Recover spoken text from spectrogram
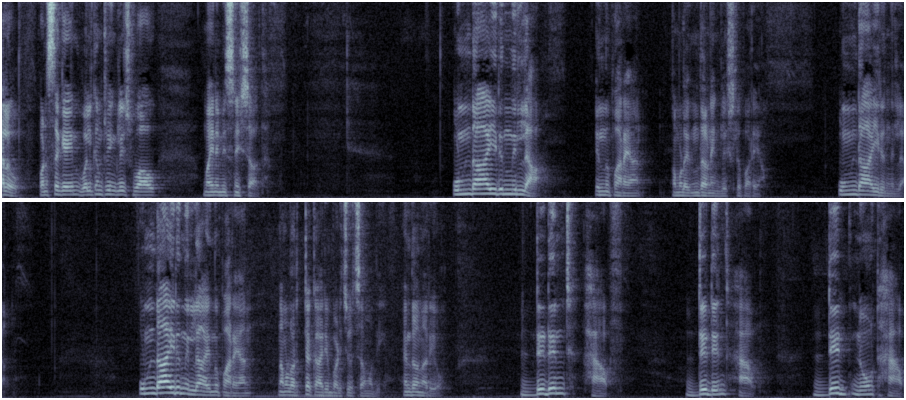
Hello, once again, welcome to English Wow. My name is Nishad. ഉണ്ടായിരുന്നില്ല എന്ന് പറയാൻ നമ്മൾ എന്താണ് ഇംഗ്ലീഷിൽ പറയാം? ഉണ്ടായിരുന്നില്ല. ഉണ്ടായിരുന്നില്ല എന്ന് പറയാൻ നമ്മൾ ഒറ്റ കാര്യം പഠിച്ചു വെച്ചാൽ മതി. എന്താണെന്നറിയോ? Didn't have didn't have did not have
